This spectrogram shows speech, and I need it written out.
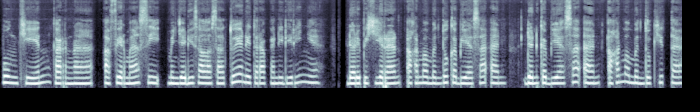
Mungkin karena afirmasi menjadi salah satu yang diterapkan di dirinya. Dari pikiran akan membentuk kebiasaan, dan kebiasaan akan membentuk kita.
